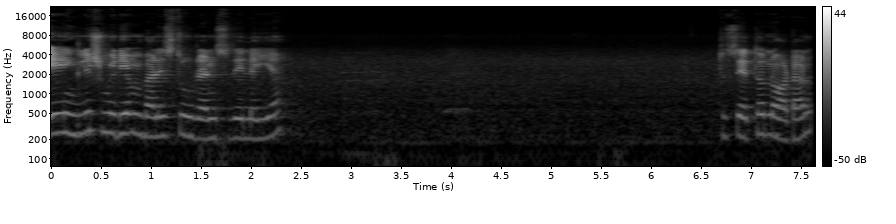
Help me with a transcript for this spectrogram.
ਇਹ ਇੰਗਲਿਸ਼ ਮੀਡੀਅਮ ਵਾਲੇ ਸਟੂਡੈਂਟਸ ਦੇ ਲਈ ਹੈ ਤੁਸੀਂ ਇੱਥੋਂ ਨੋਟ ਡਾਊਨ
